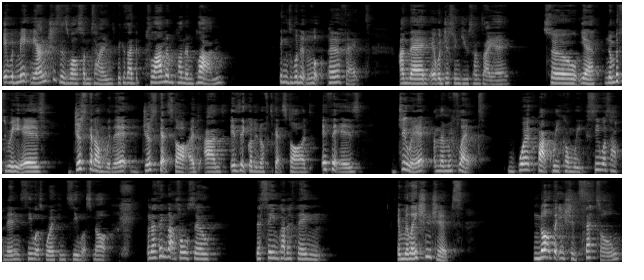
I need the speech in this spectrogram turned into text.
it would make me anxious as well sometimes because I'd plan and plan and plan. Things wouldn't look perfect. And then it would just induce anxiety. So, yeah, number three is just get on with it, just get started. And is it good enough to get started? If it is, do it and then reflect. Work back week on week, see what's happening, see what's working, see what's not. And I think that's also the same kind of thing in relationships. Not that you should settle,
